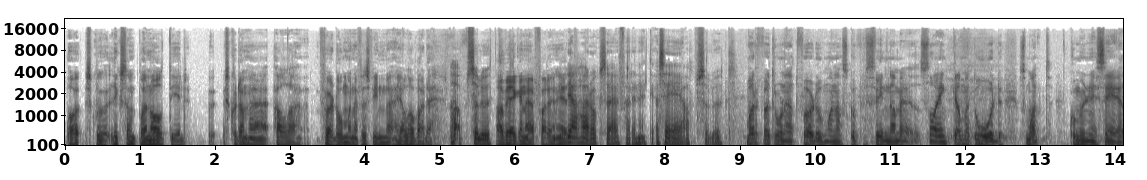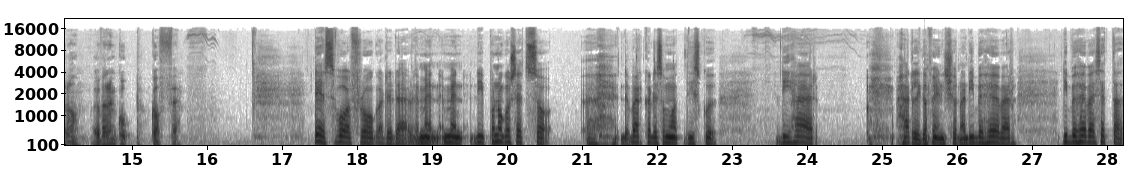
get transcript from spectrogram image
och skulle liksom på nolltid skulle de här alla fördomarna försvinna. Jag lovar det. Absolut. Av egen erfarenhet. Jag har också erfarenhet. Jag säger absolut. Varför tror ni att fördomarna skulle försvinna med så enkel metod som att kommunicera över en kopp kaffe? Det är en svår fråga det där. Men, men de, på något sätt så äh, det verkar det som att de skulle de här härliga människorna, de behöver, de behöver sätta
